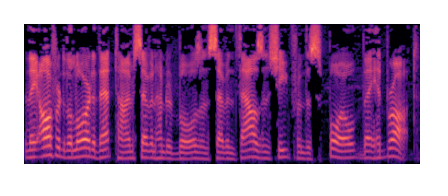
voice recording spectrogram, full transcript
And they offered to the Lord at that time seven hundred bulls and seven thousand sheep from the spoil they had brought.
